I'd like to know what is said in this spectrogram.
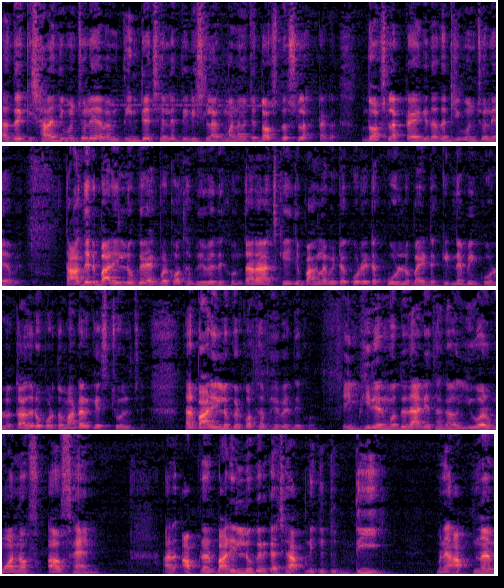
তাদের কি সারা জীবন চলে যাবে? আমি তিনটে ছেলে, তিরিশ লাখ মানে হচ্ছে দশ দশ লাখ টাকা। দশ লাখ টাকা কি তাদের জীবন চলে যাবে? তাদের বাড়ির লোকের একবার কথা ভেবে দেখুন, তারা আজকে এই যে পাগলামিটা করে এটা করল বা এটা কিডন্যাপিং করল, তাদের ওপর তো মার্ডার কেস চলছে। তার বাড়ির লোকের কথা ভেবে দেখুন। এই ভিড়ের মধ্যে দাঁড়িয়ে থাকা you are one of a fan আর আপনার বাড়ির লোকের কাছে আপনি কিন্তু দি। মানে আপনার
